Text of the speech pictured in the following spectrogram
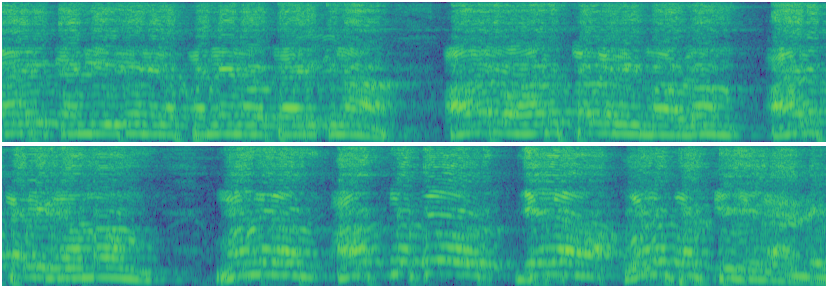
తారీఖు అండి ఇదే నెల పన్నెండవ తారీఖున ఆరు ఆరుపల్ల విభాగం ఆరుపల్లి గ్రామం మండలం ఆత్మకూర్ జిల్లా వనపర్తి జిల్లా అండి.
